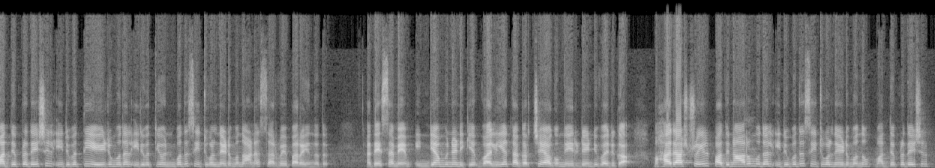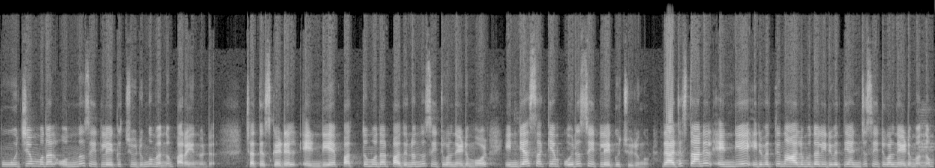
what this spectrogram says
മധ്യപ്രദേശിൽ ഇരുപത്തിയേഴ് മുതൽ ഇരുപത്തിയൊൻപത് സീറ്റുകൾ നേടുമെന്നാണ് സർവേ പറയുന്നത്. അതേസമയം ഇന്ത്യ മുന്നണിക്ക് വലിയ തകർച്ചയാകും നേരിടേണ്ടി വരിക. മഹാരാഷ്ട്രയിൽ പതിനാറ് മുതൽ ഇരുപത് സീറ്റുകൾ നേടുമെന്നും മധ്യപ്രദേശിൽ പൂജ്യം മുതൽ ഒന്ന് സീറ്റിലേക്ക് ചുരുങ്ങുമെന്നും പറയുന്നുണ്ട്. ഛത്തീസ്ഗഡിൽ എൻ ഡി എ പത്ത് മുതൽ പതിനൊന്ന് സീറ്റുകൾ നേടുമ്പോൾ ഇന്ത്യ സഖ്യം ഒരു സീറ്റിലേക്ക് ചുരുങ്ങും. രാജസ്ഥാനിൽ എൻ ഡി എ ഇരുപത്തിനാല് മുതൽ ഇരുപത്തിയഞ്ച് സീറ്റുകൾ നേടുമെന്നും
